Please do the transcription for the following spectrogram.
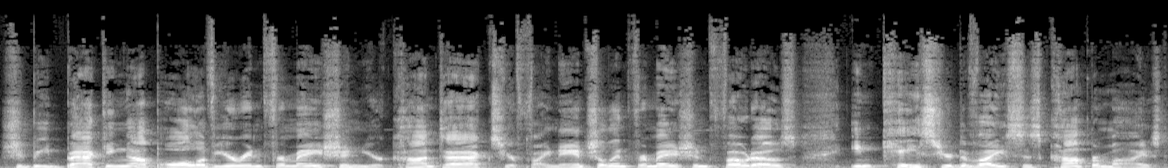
should be backing up all of your information, your contacts, your financial information, photos, in case your device is compromised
